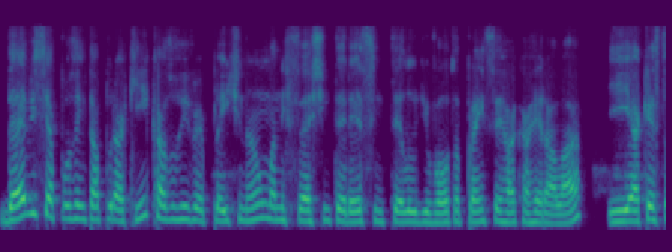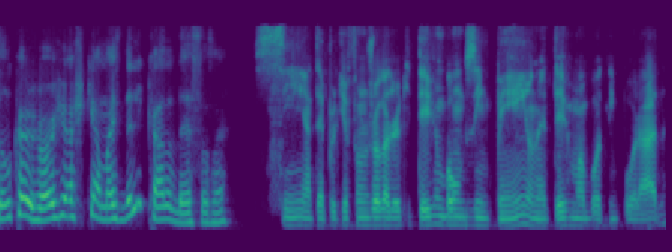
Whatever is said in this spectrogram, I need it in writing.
Deve se aposentar por aqui, caso o River Plate não manifeste interesse em tê-lo de volta para encerrar a carreira lá. E a questão do Caio Jorge acho que é a mais delicada dessas, né? Sim, até porque foi um jogador que teve um bom desempenho, né? Teve uma boa temporada.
